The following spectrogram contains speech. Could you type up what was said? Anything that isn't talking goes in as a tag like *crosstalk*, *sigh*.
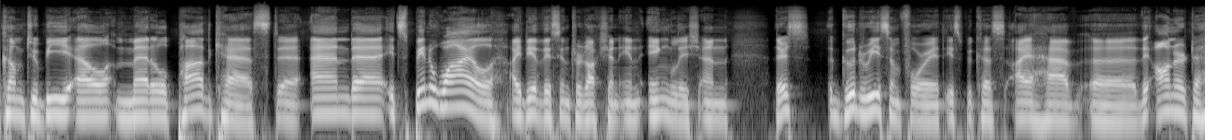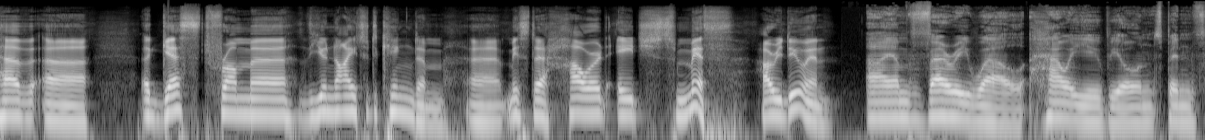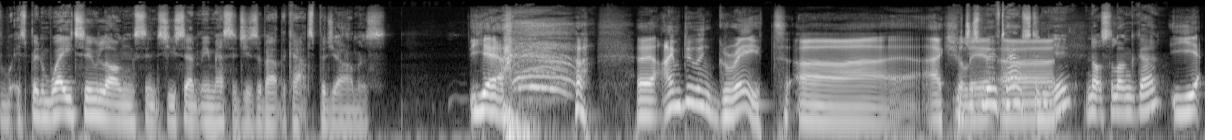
Welcome to BL Metal Podcast. Uh, and uh, it's been a while I did this introduction in English, and there's a good reason for it. It's because I have uh, the honor to have uh, a guest from uh, the United Kingdom, uh, Mr. Howard H. Smith. How are you doing? I am very well. How are you, Bjorn? It's been it's been way too long since you sent me messages about the cat's pajamas. Yeah. *laughs* uh, I'm doing great, uh, actually. You just moved house, Uh, didn't you? Not so long ago. Yeah.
